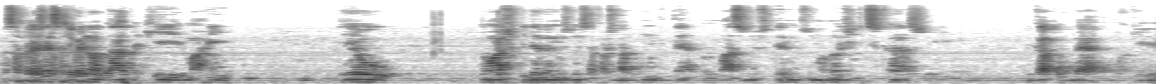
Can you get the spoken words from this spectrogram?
Nossa presença foi notada aqui, Marie. Eu não acho que devemos nos afastar por muito tempo. No máximo, termos uma noite de descanso e ficar por perto, porque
